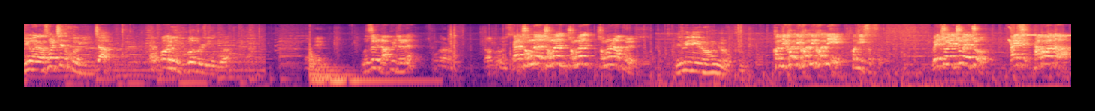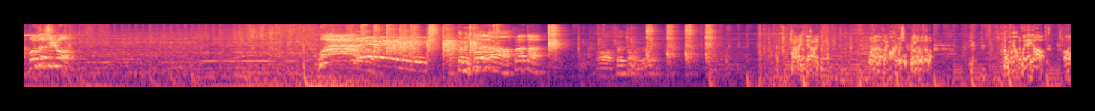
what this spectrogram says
이거 그냥 설치해놓고 여기 있자 햇반은 누가 돌리는 거야? 야 무슨 라플 들래? 손가락 앞으로 있어 야 정면 정면 정면 정면 라플 1mm 확률 높은. 컨디 컨디 컨디 컨디 컨디 있었어 왼쪽 왼쪽 왼쪽 nice 다 막았다 먼저 질러 와 에이! 그다음에 좋았다. 좋았다 어. 빨리 빨리 어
